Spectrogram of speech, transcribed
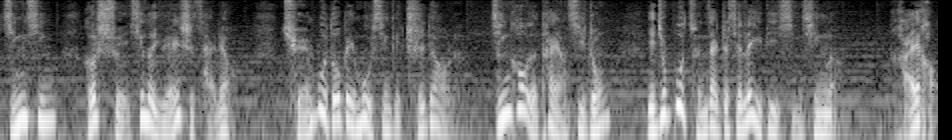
金星和水星的原始材料，全部都被木星给吃掉了。今后的太阳系中也就不存在这些类地行星了。还好，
